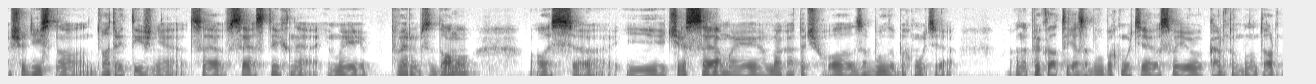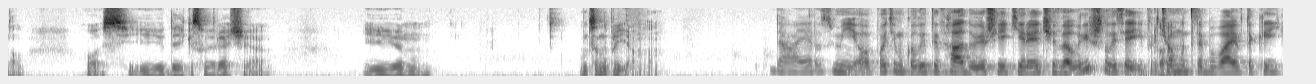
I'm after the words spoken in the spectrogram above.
що дійсно 2-3 тижні це все стихне, і ми повернемося додому. Ось, і через це ми багато чого забули в Бахмуті. Наприклад, я забув в Бахмуті свою карту амбулаторну. Ось, і деякі свої речі. І ну, це неприємно. Да, я розумію. А потім, коли ти згадуєш, які речі залишилися, і причому це буває в такий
